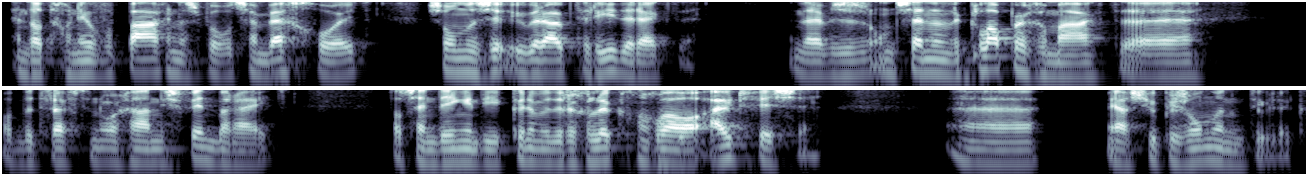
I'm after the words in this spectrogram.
En dat er gewoon heel veel pagina's bijvoorbeeld zijn weggegooid, zonder ze überhaupt te redirecten. En daar hebben ze dus een ontzettende klapper gemaakt uh, wat betreft een organische vindbaarheid. Dat zijn dingen die kunnen we er gelukkig nog wel uitvissen. Uh, ja, super zonde natuurlijk.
